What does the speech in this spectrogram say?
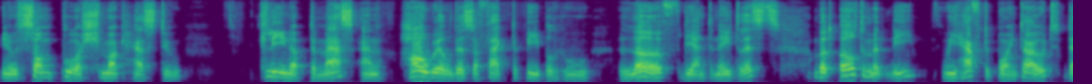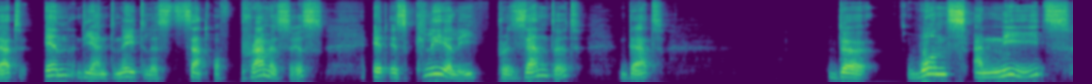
you know, some poor schmuck has to clean up the mess and how will this affect the people who love the antinatalists. But ultimately, we have to point out that in the antinatalist set of premises, it is clearly presented that the wants and needs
